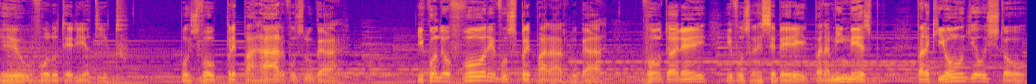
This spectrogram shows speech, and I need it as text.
eu vou-lo teria dito, pois vou preparar-vos lugar. E quando eu for e vos preparar lugar, voltarei e vos receberei para mim mesmo, para que onde eu estou,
